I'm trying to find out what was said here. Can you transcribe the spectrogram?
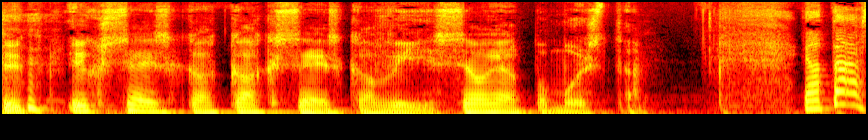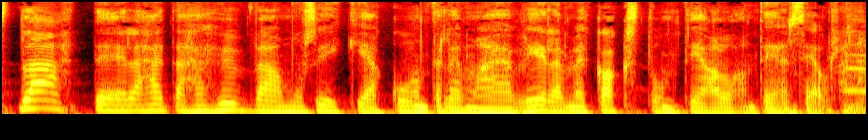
Y- 17275, se on helppo muistaa. Ja tästä lähtee, lähdetään hyvää musiikkia kuuntelemaan ja vielä me kaksi tuntia ollaan teidän seurana.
